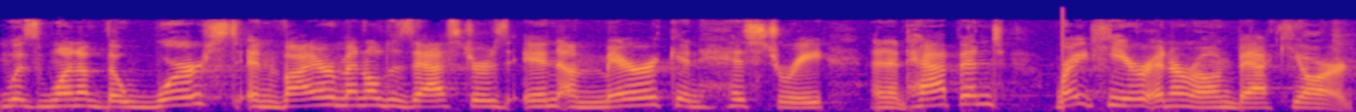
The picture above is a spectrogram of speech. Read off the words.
was one of the worst environmental disasters in American history, and it happened right here in our own backyard.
